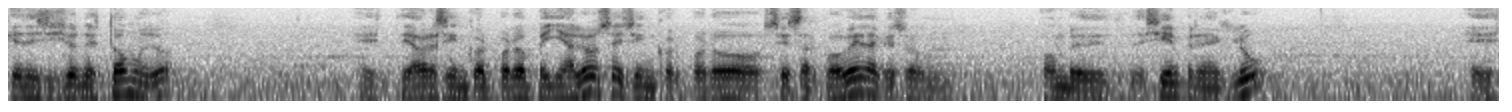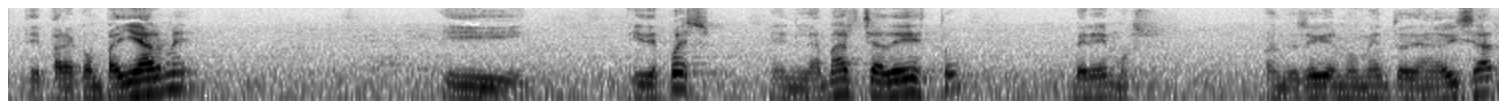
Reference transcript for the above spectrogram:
qué decisiones tomo yo. Este, ahora se incorporó Peñalosa y se incorporó César Poveda, que son hombres de, de siempre en el club, este, para acompañarme. Y, y después, en la marcha de esto, veremos, cuando llegue el momento de analizar,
